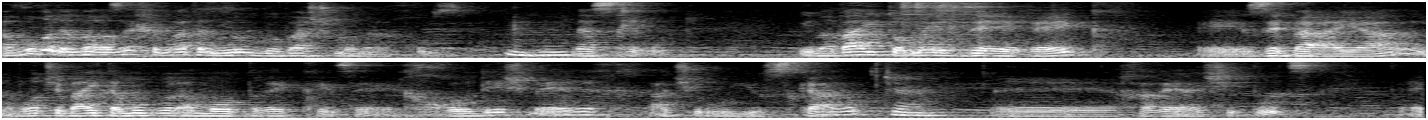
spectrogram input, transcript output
עבור הדבר הזה חברת הניהול גובה 8% mm-hmm. מהשכירות. אם הבית עומד ריק, אה, זה בעיה, למרות שבית אמור לעמוד ריק איזה חודש בערך, עד שהוא יושכר, כן. אה, אחרי השיפוץ. אה,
